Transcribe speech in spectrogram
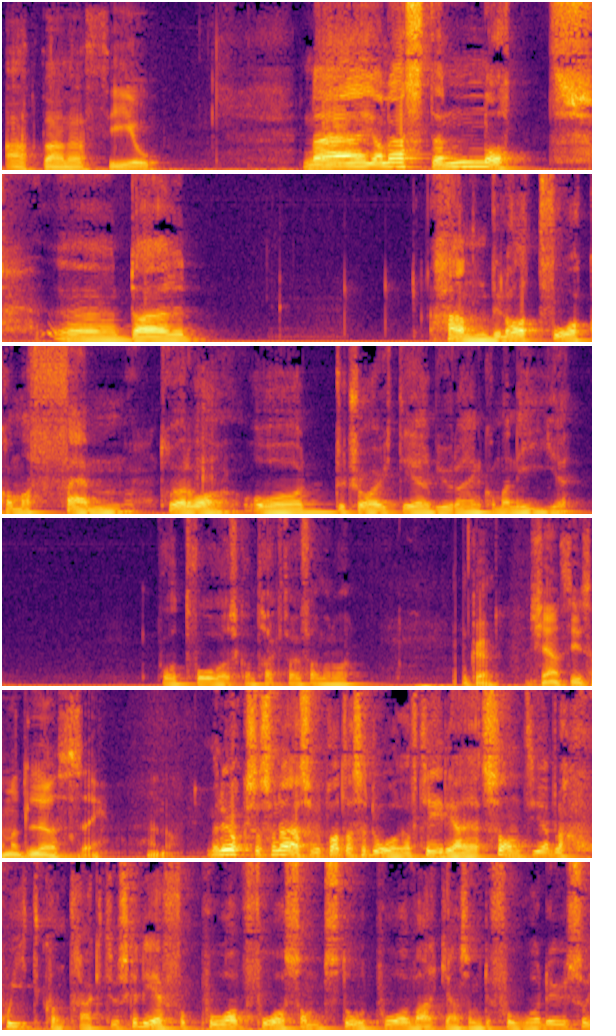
Atanasio. Nej, jag läste något uh, där han vill ha 2,5 tror jag det var och Detroit erbjuder 1,9. På ett tvåårskontrakt har jag för mig det var. Okay. Känns ju som att det löser sig ändå. Men det är också sådär som vi pratade Sadorov tidigare. Ett sånt jävla skitkontrakt. Hur ska det få, på, få som stor påverkan som det får? Det är ju så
